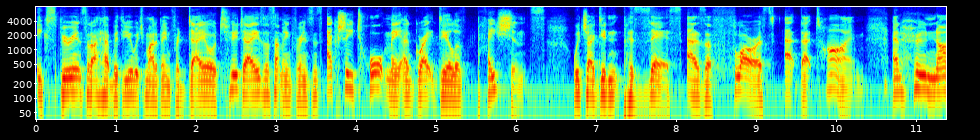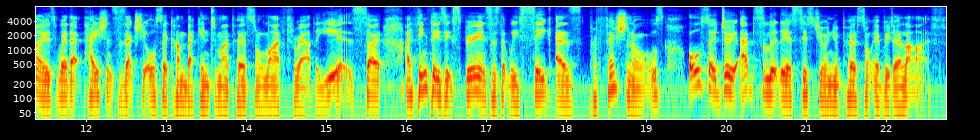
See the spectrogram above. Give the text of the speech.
experience that I had with you, which might have been for a day or two days or something, for instance, actually taught me a great deal of patience, which I didn't possess as a florist at that time. And who knows where that patience has actually also come back into my personal life throughout the years. So I think these experiences that we seek as professionals also do absolutely assist you in your personal everyday life.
